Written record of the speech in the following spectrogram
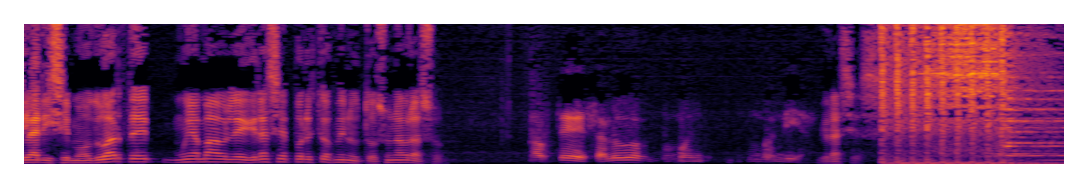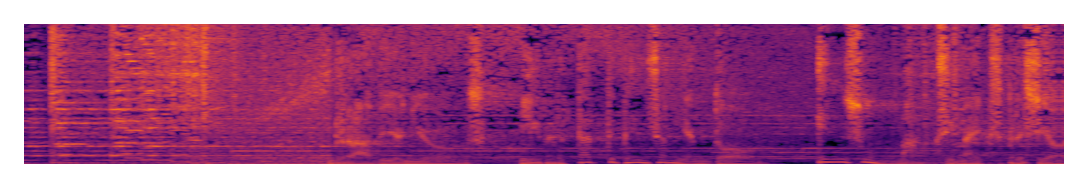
Clarísimo. Duarte, muy amable, gracias por estos minutos. Un abrazo. A ustedes, saludos, un buen, un buen día. Gracias. Radio News, libertad de pensamiento en su máxima expresión.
